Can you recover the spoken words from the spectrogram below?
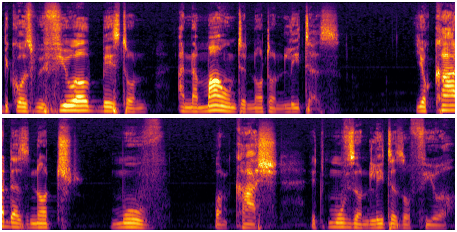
because we fuel based on an amount and not on liters. Your car does not move on cash, it moves on liters of fuel.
